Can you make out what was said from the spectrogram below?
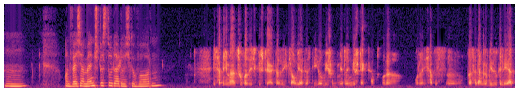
Hm. Und welcher Mensch bist du dadurch geworden? Ich habe mich immer in Zuversicht gestärkt. Also ich glaube ja, dass die irgendwie schon in mir drin gesteckt hat oder oder ich habe es äh, Gott sei Dank irgendwie so gelehrt,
